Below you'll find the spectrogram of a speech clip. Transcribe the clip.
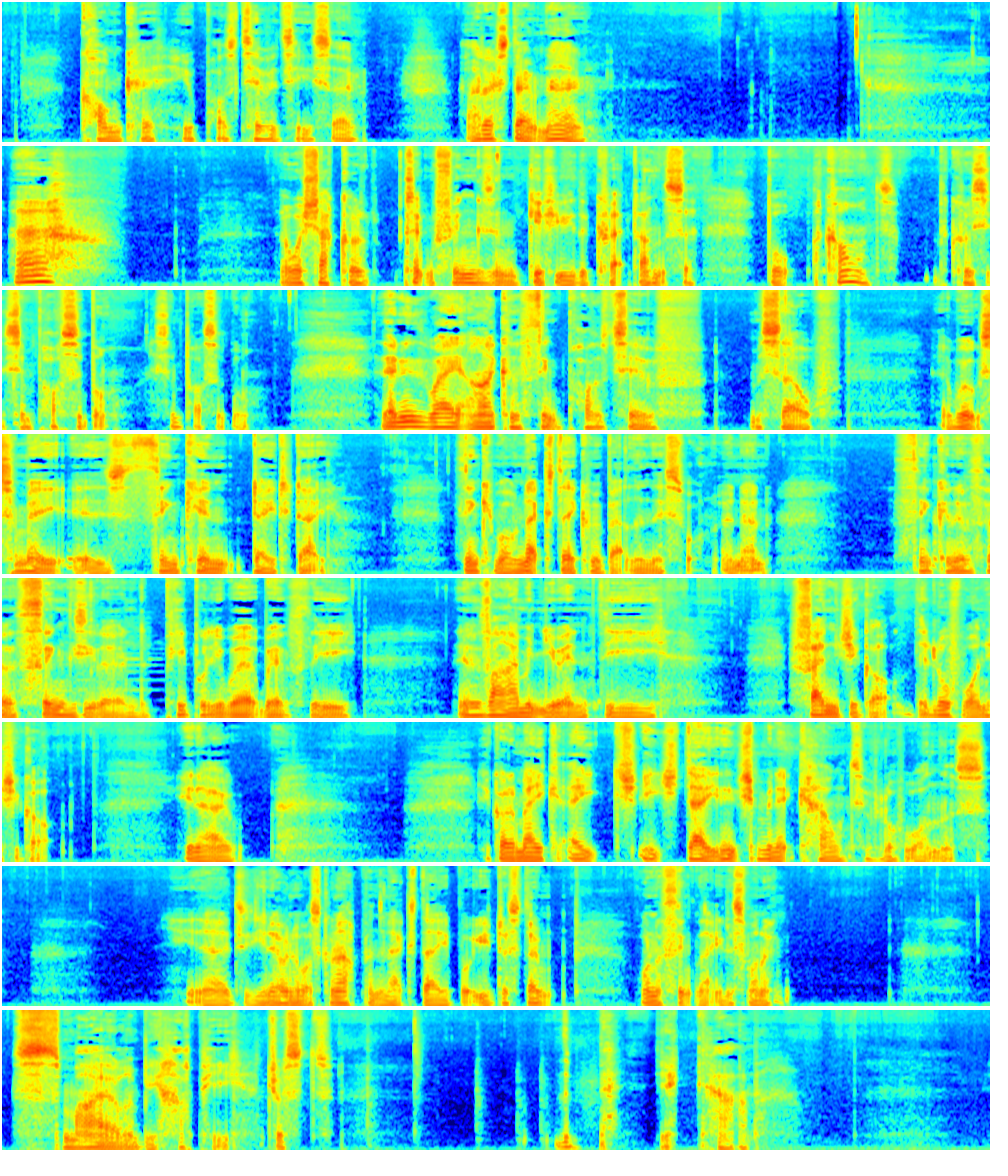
conquer your positivity, so I just don't know. Uh, I wish I could click my fingers and give you the correct answer, but I can't because it's impossible. It's impossible. The only way I can think positive myself it works for me is thinking day to day, thinking well next day can be better than this one, and then thinking of the things you learn, the people you work with, the, environment you're in, the friends you got, the loved ones you got. You know, you've got to make each each day and each minute count of loved ones. You know, you never know what's going to happen the next day, but you just don't want to think that. You just want to smile and be happy. Just the best you can.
